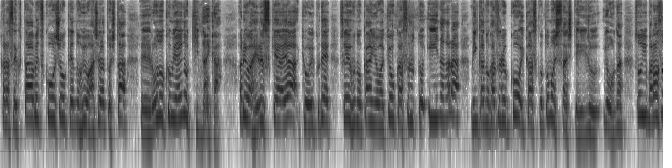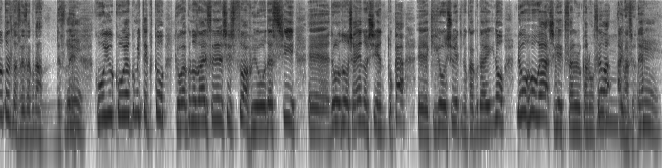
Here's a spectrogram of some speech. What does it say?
からセクター別交渉権の付与を柱とした、えー、労働組合の近代化あるいはヘルスケアや教育で政府の関与は強化すると言いながら民間の活力を生かすことも示唆しているようなそういうバランスの取れた政策なんですね。えー、こういう公約見ていくと巨額の財政支出は不要ですし、えー、労働者への支援とか、えー、企業収益の拡大の両方が刺激される可能性はありますよね。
